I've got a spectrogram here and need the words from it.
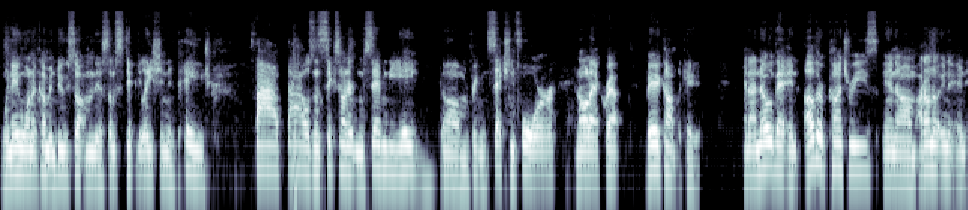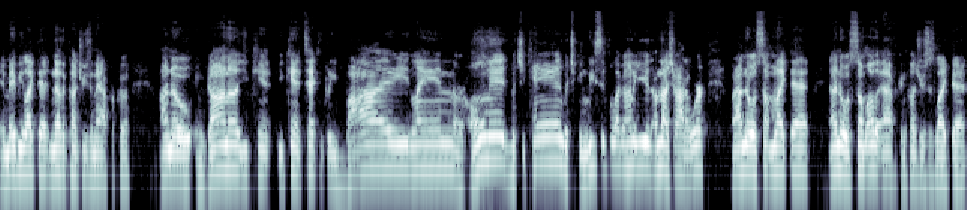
when they want to come and do something, there's some stipulation in page 5,678, um, freaking section four and all that crap very complicated. And I know that in other countries, and um, I don't know, in, in, it may be like that in other countries in Africa. I know in Ghana, you can't you can't technically buy land or own it, but you can, but you can lease it for like hundred years. I'm not sure how that works, but I know it's something like that. And I know some other African countries is like that.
